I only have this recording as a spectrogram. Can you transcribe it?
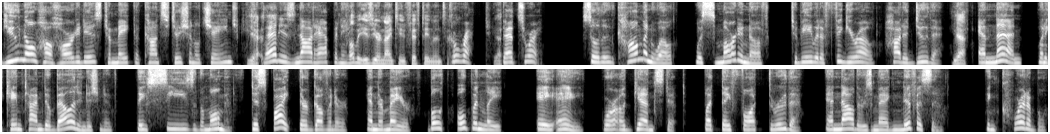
Do you know how hard it is to make a constitutional change? Yes. That is not happening. Probably easier in 1915 than today. Correct. Yeah. That's right. So the Commonwealth was smart enough to be able to figure out how to do that. Yeah. And then when it came time to a ballot initiative, they seized the moment, despite their governor and their mayor both openly AA were against it, but they fought through that. And now there's magnificent, incredible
